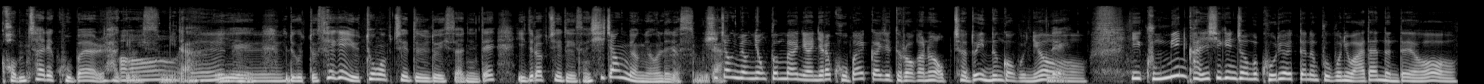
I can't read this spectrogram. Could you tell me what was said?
검찰에 고발을 하기로 아, 했습니다. 네, 예. 네. 그리고 또 세계 유통업체들도 있었는데 이들 업체에 대해서는 시정 명령을 내렸습니다. 시정 명령뿐만이 아니라 고발까지 들어가는 업체도 있는 거군요. 네. 이 국민 간식인 점을 고려했다는 부분이 와닿는데요.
